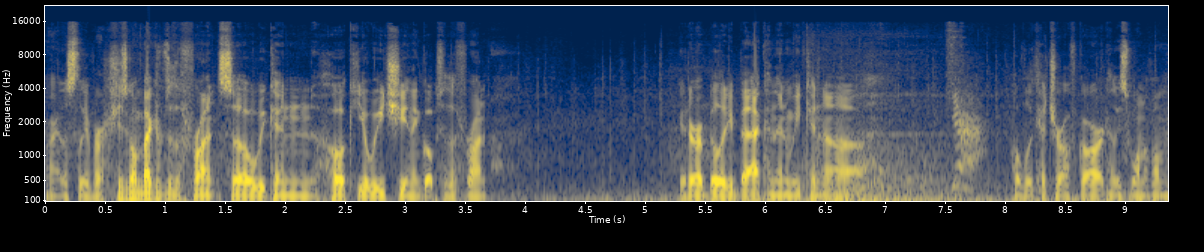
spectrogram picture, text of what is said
Alright, let's leave her. She's going back up to the front, so we can hook Yoichi and then go up to the front. Get our ability back, and then we can, uh, hopefully catch her off guard. At least one of them.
